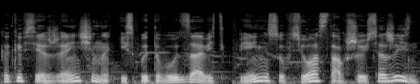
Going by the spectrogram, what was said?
как и все женщины, испытывают зависть к пенису всю оставшуюся жизнь,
